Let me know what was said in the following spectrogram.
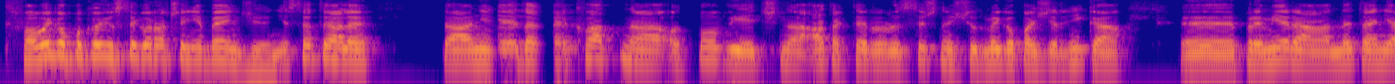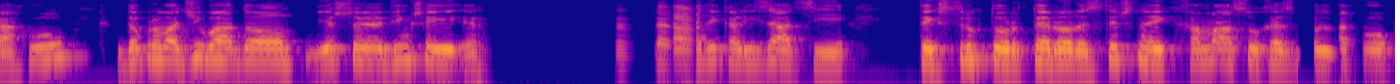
trwałego pokoju z tego raczej nie będzie. Niestety, ale ta nieadekwatna odpowiedź na atak terrorystyczny 7 października e, premiera Netanyahu doprowadziła do jeszcze większej radykalizacji tych struktur terrorystycznych Hamasu, Hezbollahu,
